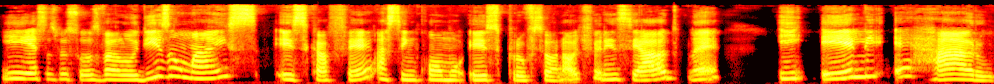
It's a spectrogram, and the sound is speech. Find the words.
e essas pessoas valorizam mais esse café, assim como esse profissional diferenciado, né? E ele é raro.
